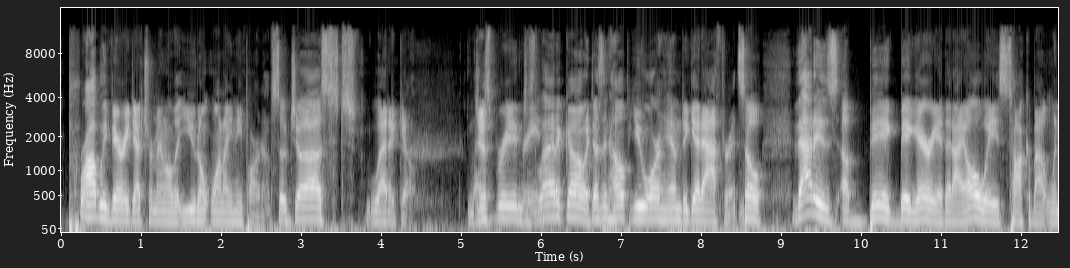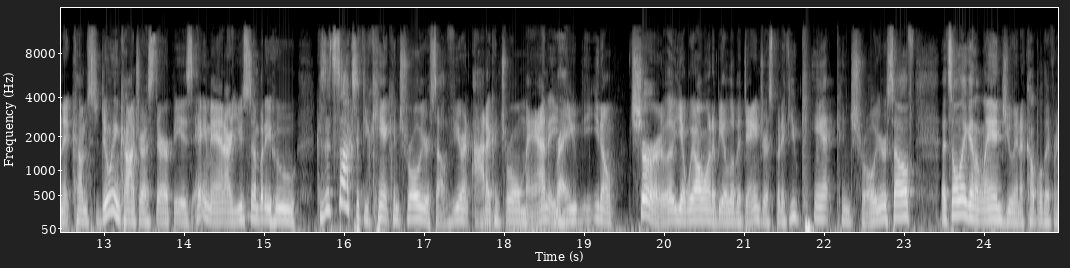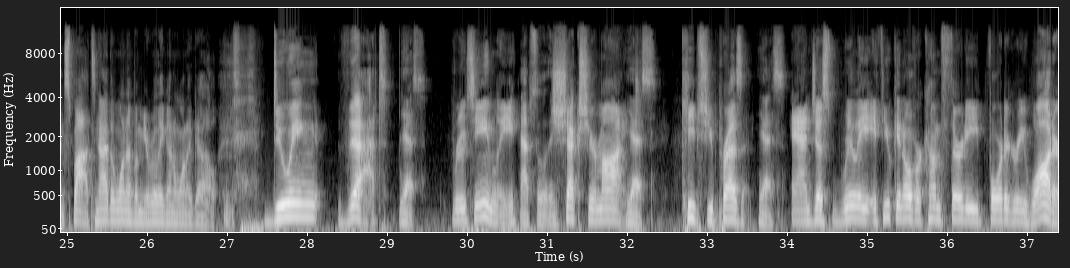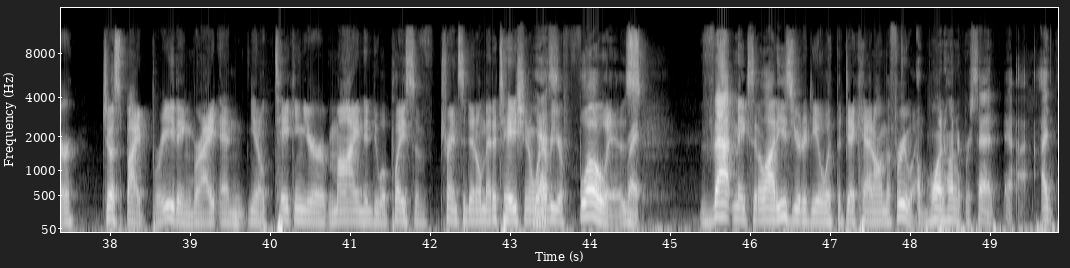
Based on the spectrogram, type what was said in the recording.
probably very detrimental that you don't want any part of. So just let it go just breathe and just let it go. It doesn't help you or him to get after it. So that is a big, big area that I always talk about when it comes to doing contrast therapy. Is hey man, are you somebody who? Because it sucks if you can't control yourself. If you're an out of control man, Right. you you know sure uh, yeah we all want to be a little bit dangerous, but if you can't control yourself, that's only going to land you in a couple different spots. Neither one of them you're really going to want to go. Doing that Yes. routinely Absolutely. checks your mind. Yes. Keeps you present Yes. and just really if you can overcome 34 degree water just by breathing right and you know taking your mind into a place of transcendental meditation or whatever Yes. your flow is Right. that makes it a lot easier to deal with the dickhead on the freeway One hundred percent. I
